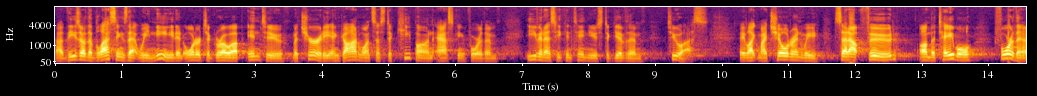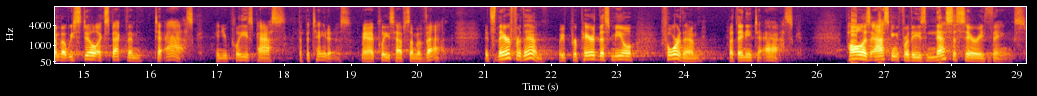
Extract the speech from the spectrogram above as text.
Uh, these are the blessings that we need in order to grow up into maturity, and God wants us to keep on asking for them even as He continues to give them to us. Like my children, we set out food on the table for them, but we still expect them to ask Can you please pass the potatoes? May I please have some of that? It's there for them. We've prepared this meal for them, but they need to ask. Paul is asking for these necessary things,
